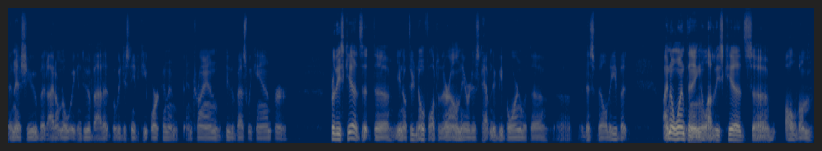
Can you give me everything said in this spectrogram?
an issue, but I don't know what we can do about it. But we just need to keep working and, and try and do the best we can for for these kids that uh, you know through no fault of their own they were just happened to be born with a, a disability. But I know one thing: a lot of these kids, uh, all of them,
